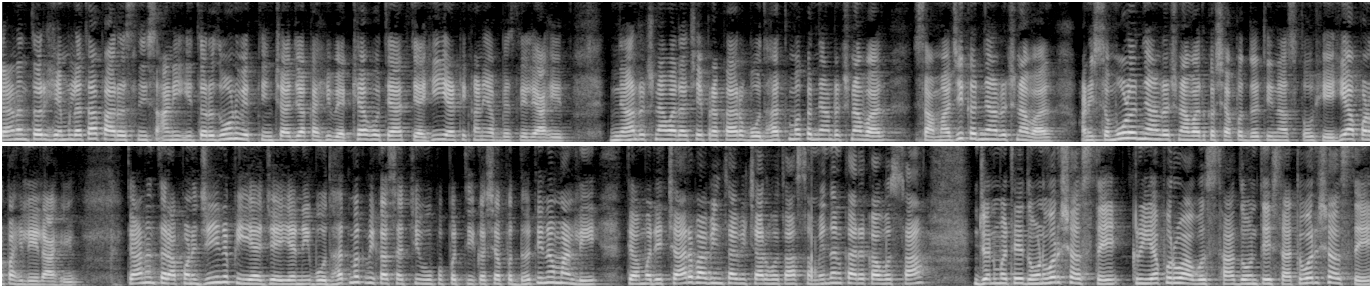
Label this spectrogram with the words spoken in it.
त्यानंतर हेमलता पारसनीस आणि इतर दोन व्यक्तींच्या ज्या काही व्याख्या होत्या त्याही या ठिकाणी अभ्यासलेल्या आहेत. ज्ञानरचनावादाचे प्रकार बोधात्मक ज्ञानरचनावाद सामाजिक ज्ञानरचनावाद आणि समूळ ज्ञानरचनावाद कशा पद्धतीनं असतो हेही आपण पाहिलेलं आहे. त्यानंतर आपण जीन पियाजे यांनी बोधात्मक विकासाची उपपत्ती कशा पद्धतीनं मांडली त्यामध्ये चार बाबींचा विचार होता. संवेदनकारक अवस्था जन्म ते दोन वर्ष असते क्रियापूर्व अवस्था दोन ते सात वर्ष असते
